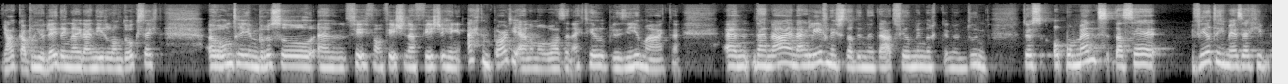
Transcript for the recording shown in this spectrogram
ja, cabriolet, ik denk dat je dat in Nederland ook zegt, rondreed in Brussel en van feestje naar feestje ging. Echt een party animal was en echt heel veel plezier maakte. En daarna in haar leven heeft ze dat inderdaad veel minder kunnen doen. Dus op het moment dat zij veel tegen mij zegt, je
